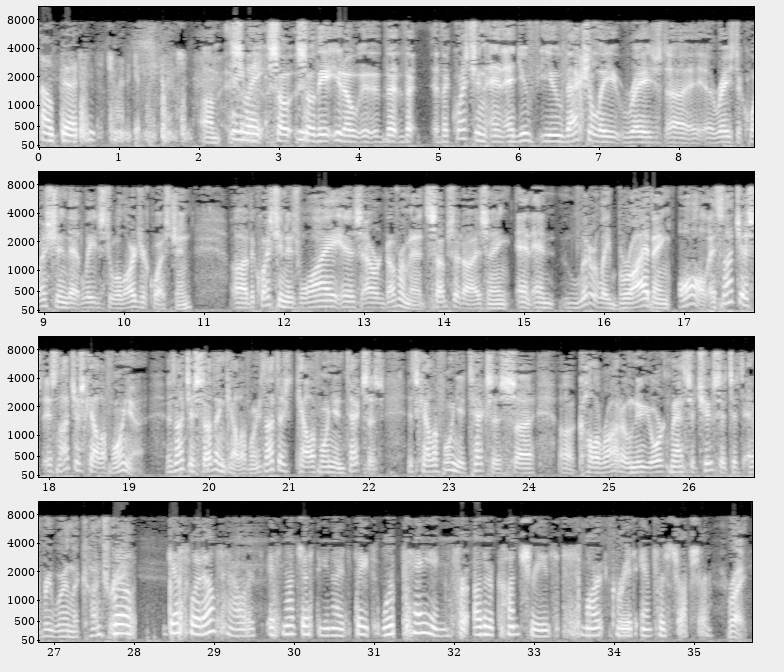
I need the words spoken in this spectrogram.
Oh, good. He's trying to get my attention. Um, so- Anyway. so so the you know the the the question, and, and you've you've actually raised uh, raised a question that leads to a larger question. Uh, the question is why is our government subsidizing and, and literally bribing all? It's not just it's not just California. It's not just Southern California. It's not just California and Texas. It's California, Texas, uh, uh, Colorado, New York, Massachusetts. It's everywhere in the country. Well, guess what else, Howard? It's not just the United States. We're paying for other countries' smart grid infrastructure. Right.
